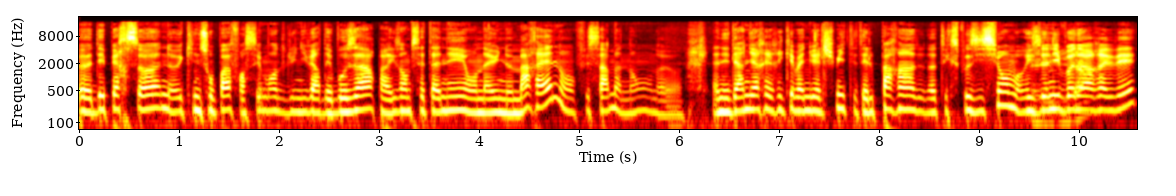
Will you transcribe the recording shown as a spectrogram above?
euh, des personnes qui ne sont pas forcément de l'univers des beaux-arts. Par exemple, cette année, on a une marraine. On fait ça maintenant. L'année dernière, Eric Emmanuel Schmitt était le parrain de notre exposition, Maurice Denis Bonheur Rêvé.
